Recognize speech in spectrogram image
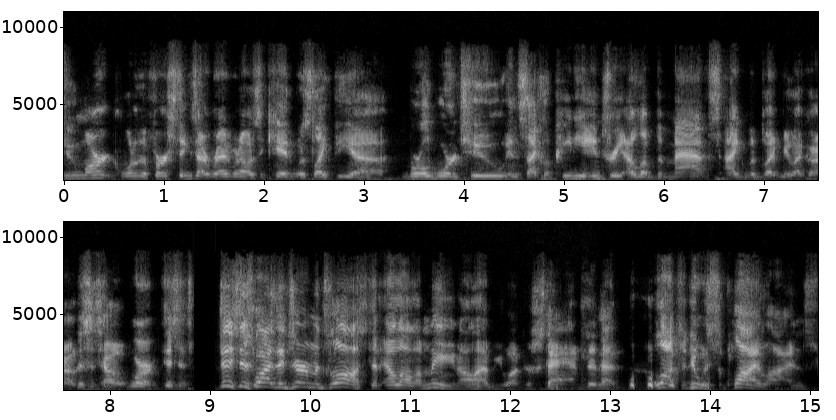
II mark. One of the first things I read when I was a kid was like the uh, World War II encyclopedia entry. I loved the maps. I would like be like, oh, this is how it worked. This is this is why the Germans lost at El Alamein. I'll have you understand. It had a lot to do with supply lines.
